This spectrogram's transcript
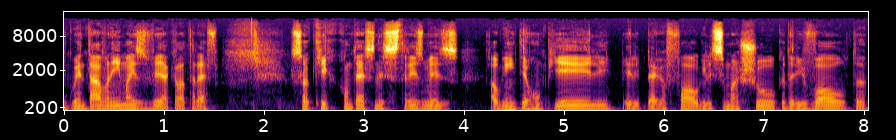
aguentava nem mais ver aquela tarefa. Só que o que, acontece nesses três meses? Alguém interrompe ele, ele pega folga, ele se machuca, daí ele volta,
